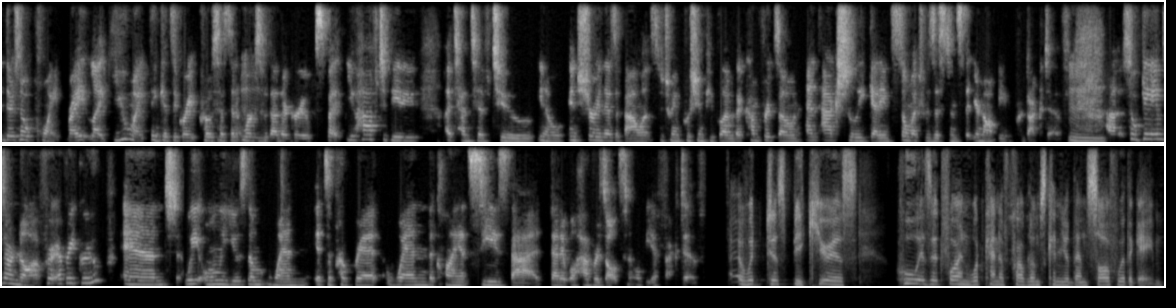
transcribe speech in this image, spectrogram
there's no point, right? Like you might think it's a great process and it works mm-hmm. with other groups, but you have to be attentive to, you know, ensuring there's a balance between pushing people out of their comfort zone and actually getting so much resistance that you're not being productive. Mm-hmm. Uh, so games are not for every group, and we only use them when it's appropriate, when the client sees that that it will have results and it will be effective. I would just be curious who is it for and what kind of problems can you then solve with a game?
